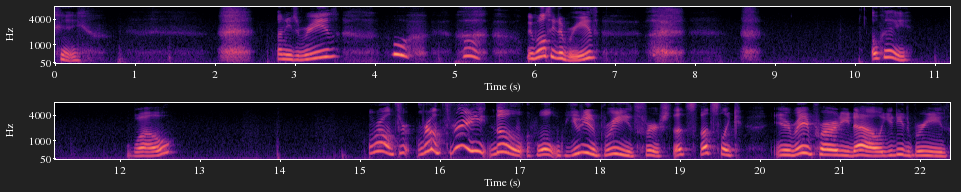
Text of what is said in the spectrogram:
Okay. I need to breathe. We both need to breathe. Okay. Well. Round three. Round three. No. Well, you need to breathe first. That's that's like your main priority now. You need to breathe.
